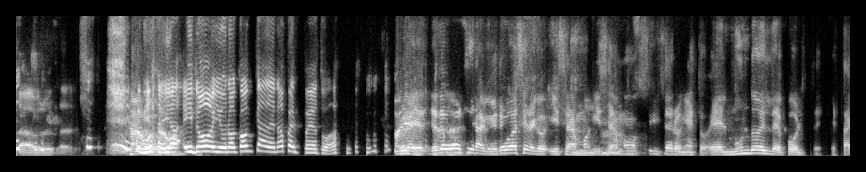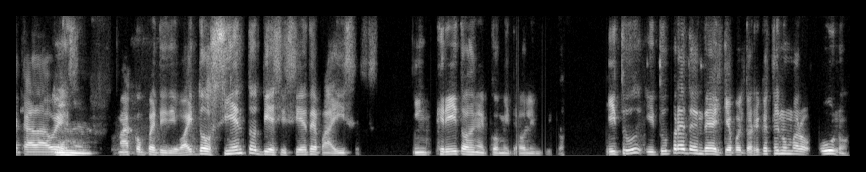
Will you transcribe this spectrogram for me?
Claro, Y- no. y, no, y uno con cadena perpetua. Oye, yo te voy a decir algo, yo te voy a decir algo, y seamos, y seamos sinceros en esto. El mundo del deporte está cada vez más competitivo. Hay 217 países inscritos en el Comité Olímpico. Y tú, y tú pretender que Puerto Rico esté número uno.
